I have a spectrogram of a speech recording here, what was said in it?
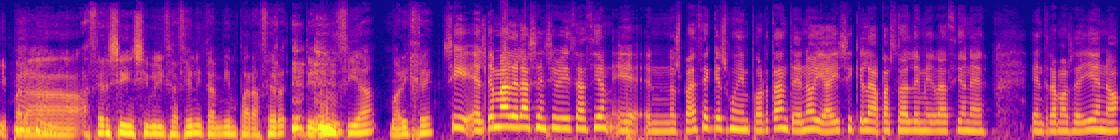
Y para hacer sensibilización y también para hacer denuncia, Marije. Sí, el tema de la sensibilización eh, nos parece que es muy importante, ¿no? Y ahí sí que la pastoral de migraciones entramos de lleno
